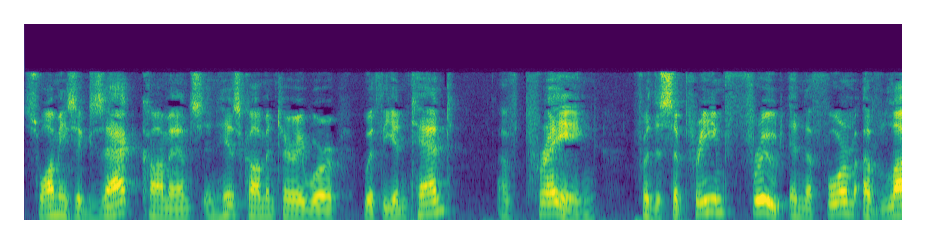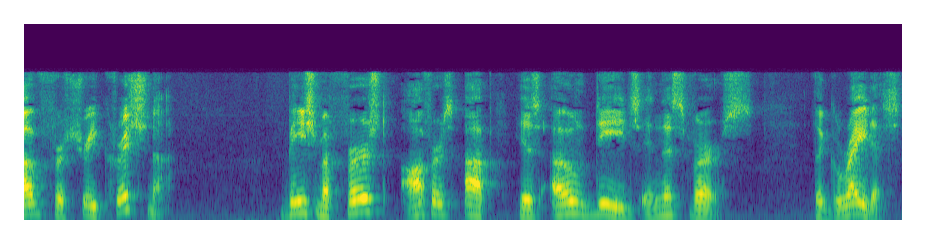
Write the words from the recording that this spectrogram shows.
Swami's exact comments in his commentary were with the intent of praying for the supreme fruit in the form of love for Sri Krishna. Bhishma first offers up his own deeds in this verse. The greatest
